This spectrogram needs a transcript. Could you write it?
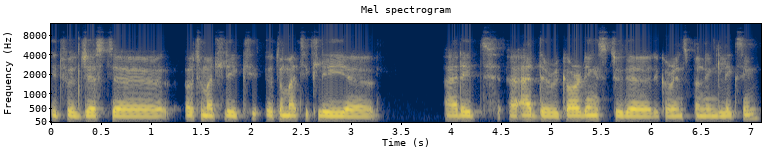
it will just uh, automatically automatically uh, add it uh, add the recordings to the, the corresponding lexeme.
